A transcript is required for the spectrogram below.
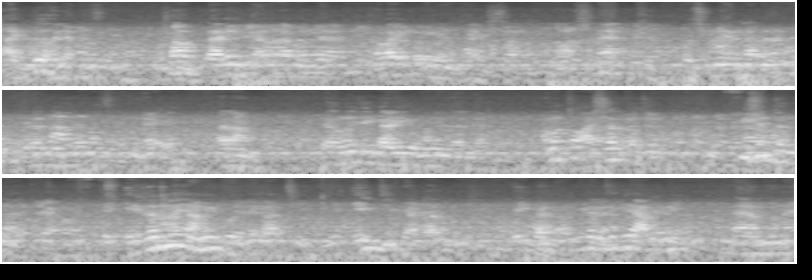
বাধ্য হলে সব গাড়ি সবাই আর আমি। অনুযায়ী গাড়ি ওখানে দাঁড়িয়ে আমার তো আসার কথা, কিসের জন্য? এই জন্যই আমি বলতে পারছি যে এই যে ব্যাপারগুলো এই ব্যাপারগুলোর দিকে আপনি মানে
